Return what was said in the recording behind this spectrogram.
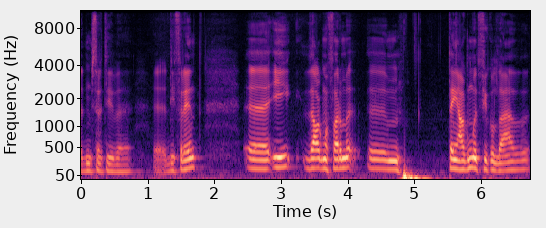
administrativa uh, diferente, e de alguma forma tem alguma dificuldade,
